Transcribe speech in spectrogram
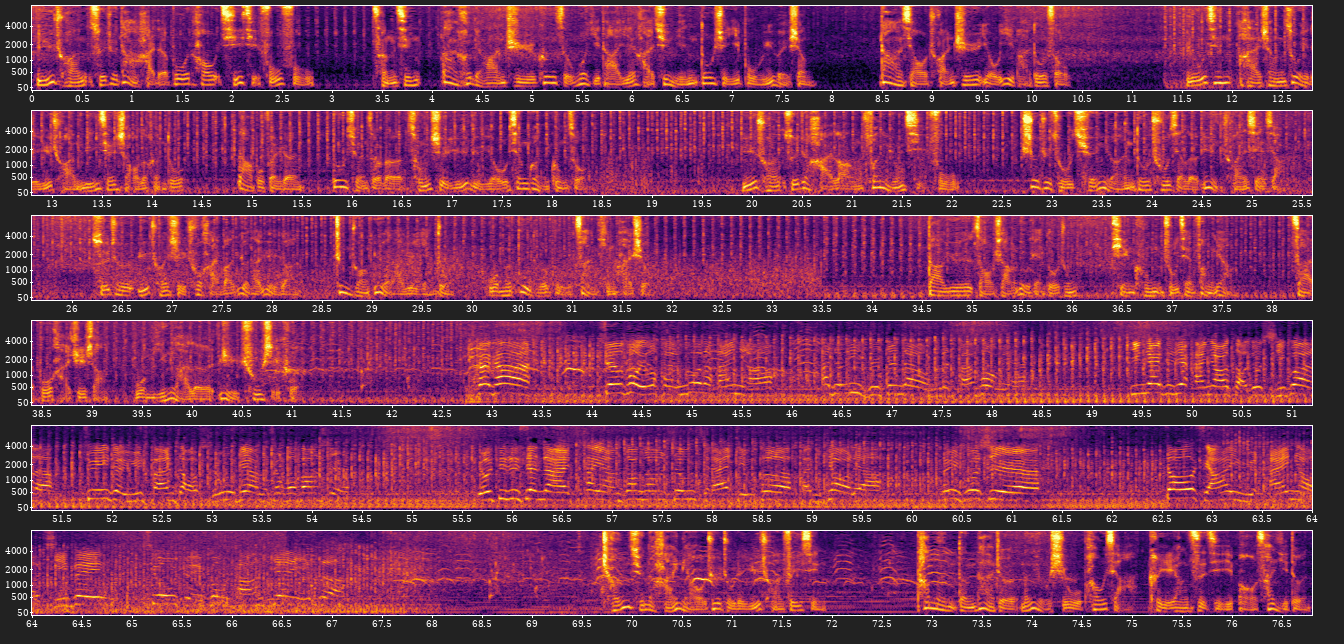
渔船随着大海的波涛起起伏伏。曾经，奈河两岸至鸽子窝一带沿海居民都是以捕鱼为生，大小船只有一百多艘。如今，海上作业的渔船明显少了很多，大部分人都选择了从事与旅游相关的工作。渔船随着海浪翻涌起伏，摄制组全员都出现了晕船现象。随着渔船驶出海湾越来越远，症状越来越严重，我们不得不暂停拍摄。大约早上六点多钟，天空逐渐放亮，在渤海之上，我们迎来了日出时刻。看看，身后有很多的海鸟，它就一直跟在我们的船后面。应该这些海鸟早就习惯了追着渔船找食物这样的生活方式。尤其是现在太阳刚刚升起来，景色很漂亮，可以说是。朝霞与海鸟齐飞，秋水共长天一色。成群的海鸟追逐着渔船飞行，它们等待着能有食物抛下，可以让自己饱餐一顿。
